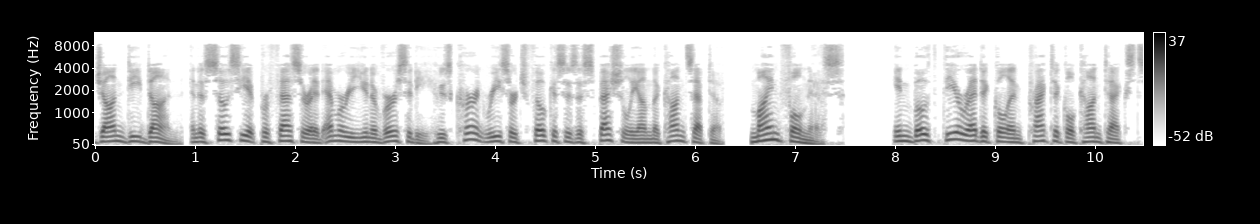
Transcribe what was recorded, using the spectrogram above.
John D. Dunne, an associate professor at Emory University whose current research focuses especially on the concept of mindfulness in both theoretical and practical contexts,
